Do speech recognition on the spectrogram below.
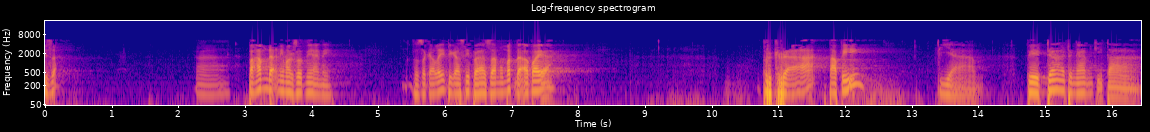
Bisa? Nah, paham tidak nih maksudnya ini? Sesekali dikasih bahasa mumet tidak apa ya? Bergerak tapi diam. Beda dengan kita.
